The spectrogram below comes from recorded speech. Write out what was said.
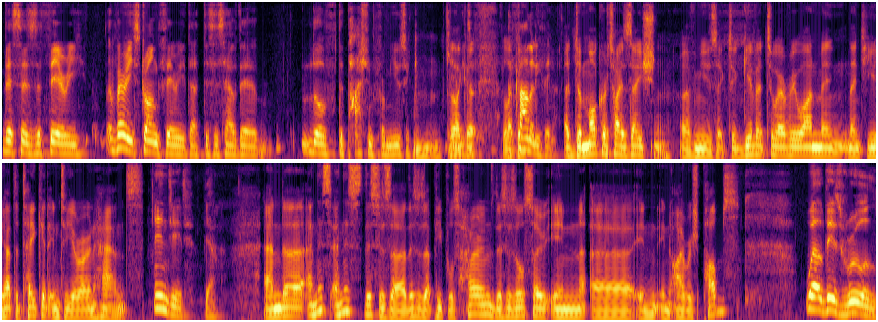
this is a theory, a very strong theory that this is how the love, the passion for music. So like into- a like family thing. a democratization of music. To give it to everyone meant, meant you had to take it into your own hands. Indeed, yeah. And uh, and this and this this is uh, this is at people's homes. This is also in uh, in in Irish pubs. Well, this rule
